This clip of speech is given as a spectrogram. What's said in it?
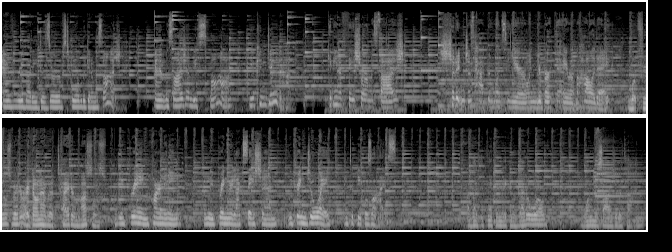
Everybody deserves to be able to get a massage. And at Massage Envy Spa, you can do that. Getting a facial or massage shouldn't just happen once a year on your birthday or on a holiday. What feels better? I don't have the tighter muscles. We bring harmony and we bring relaxation. We bring joy into people's lives. I'd like to think we're making a better world, one massage at a time.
